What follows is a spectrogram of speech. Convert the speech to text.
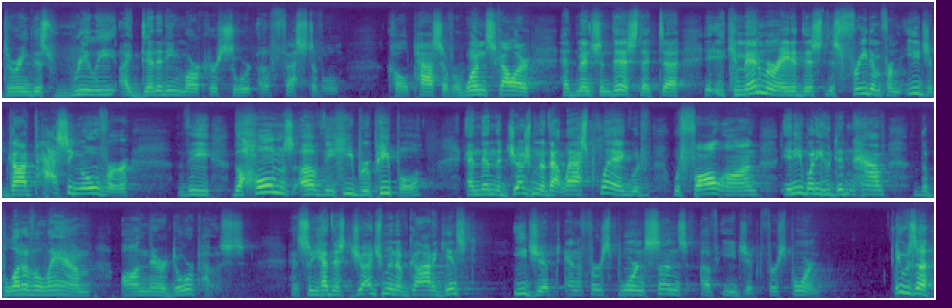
during this really identity marker sort of festival called Passover. One scholar had mentioned this that uh, it commemorated this, this freedom from Egypt, God passing over the, the homes of the Hebrew people, and then the judgment of that last plague would, would fall on anybody who didn't have the blood of the lamb on their doorposts. And so you had this judgment of God against Egypt and the firstborn sons of Egypt, firstborn. It was a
